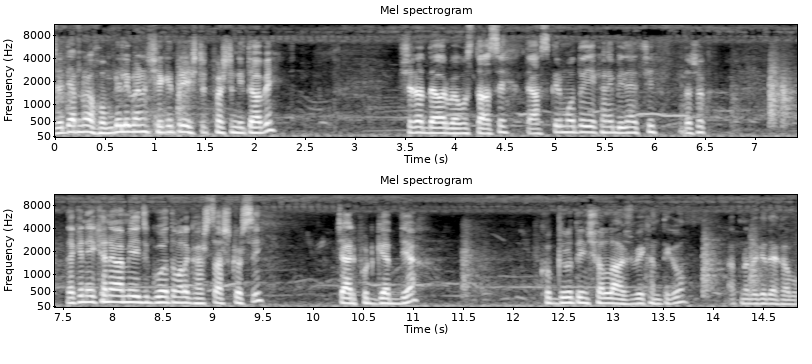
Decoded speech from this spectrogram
যদি আপনারা হোম ডেলিভারি নেন, সেক্ষেত্রে স্টেট ফার্স্টে নিতে হবে। সেটা দেওয়ার ব্যবস্থা আছে। তো আজকের মতোই এখানে বিদায় নিচ্ছি। দর্শক, দেখেন এখানে আমি এই যে গুয়াতমালা ঘাস চাষ করছি। চার ফুট গ্যাপ দেওয়া খুব দ্রুত ইনশাল্লাহ আসবে এখান থেকেও। আপনাদেরকে দেখাবো।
